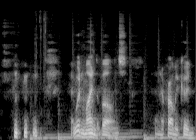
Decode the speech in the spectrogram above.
I wouldn't mind the bones. And I probably could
